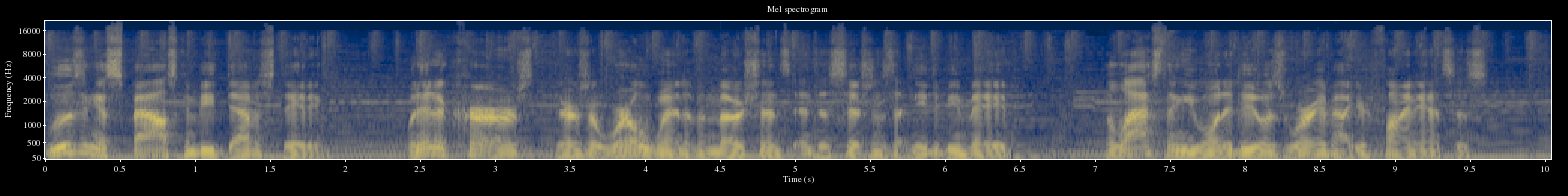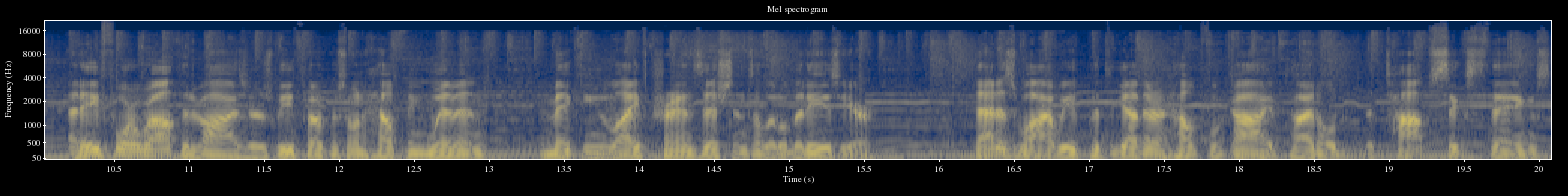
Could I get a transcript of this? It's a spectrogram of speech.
Losing a spouse can be devastating. When it occurs, there's a whirlwind of emotions and decisions that need to be made. The last thing you want to do is worry about your finances. At A4 Wealth Advisors, we focus on helping women and making life transitions a little bit easier. That is why we put together a helpful guide titled The Top Six Things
